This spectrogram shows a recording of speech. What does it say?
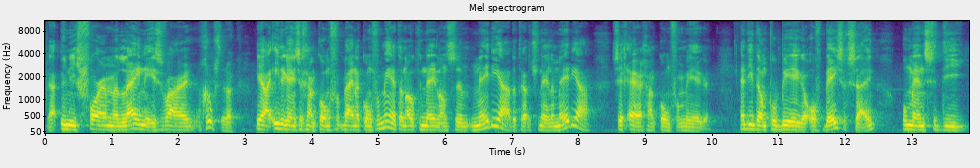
ja, uniforme lijn is waar... Groepsdruk ja, iedereen zich gaan conform, bijna conformeert. En ook de Nederlandse media, de traditionele media, zich erg gaan conformeren. En die dan proberen of bezig zijn om mensen die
